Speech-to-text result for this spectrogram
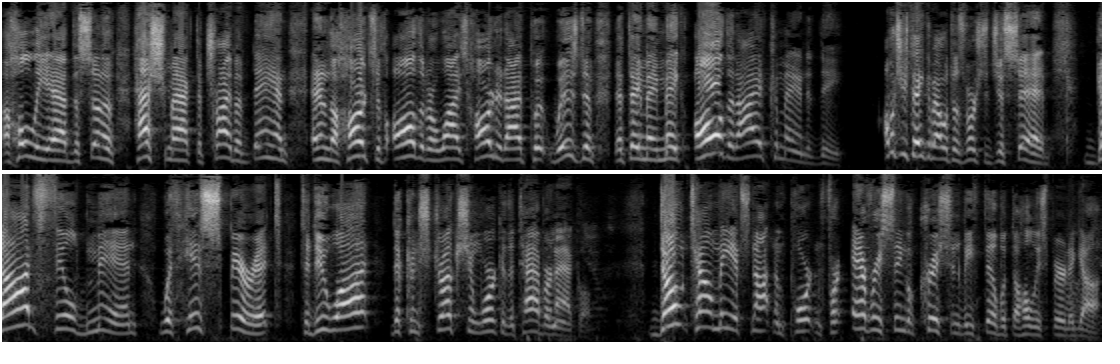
a Aholiab, the son of Ahisamach, the tribe of Dan, and in the hearts of all that are wise hearted I put wisdom, that they may make all that I have commanded thee. I want you to think about what those verses just said. God filled men with His Spirit to do what? The construction work of the tabernacle. Don't tell me it's not important for every single Christian to be filled with the Holy Spirit of God.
